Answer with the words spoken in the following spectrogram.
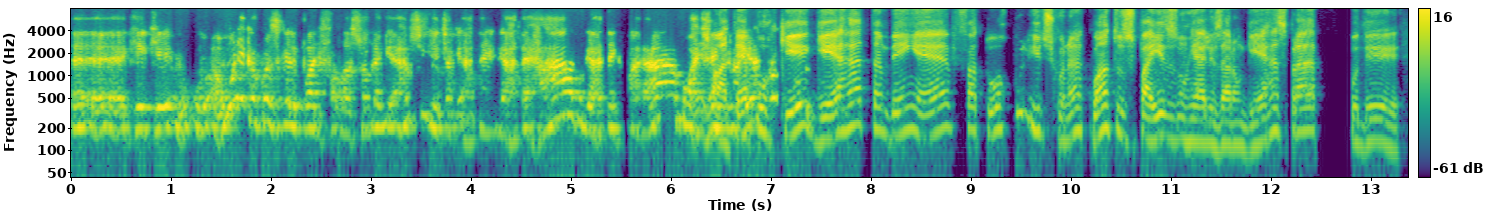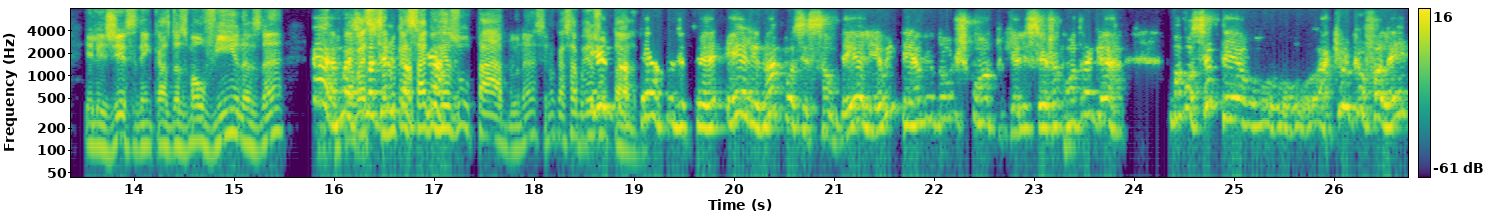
é, é que, que a única coisa que ele pode falar sobre a guerra é o seguinte: a guerra está guerra tá errado, a guerra tem que parar, morre gente. Até guerra, porque guerra também é fator político, né? Quantos países não realizaram guerras para poder eleger? Você tem caso das Malvinas, né? É, mas, mas, você nunca tá sabe perto. o resultado, né? Você nunca sabe o resultado. Ele, tá de ter, ele, na posição dele, eu entendo e dou desconto, que ele seja contra a guerra. Mas você ter o, aquilo que eu falei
